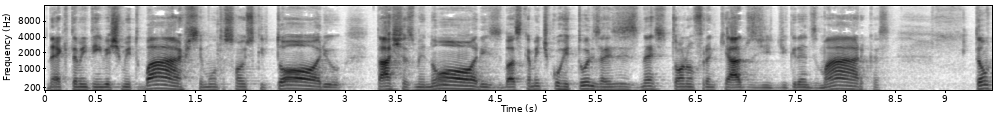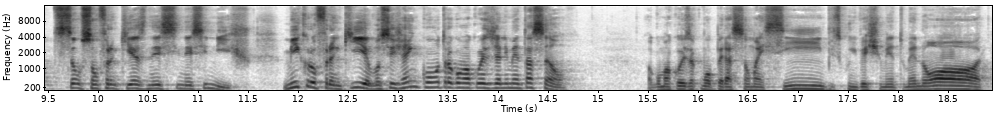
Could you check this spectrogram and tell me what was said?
né, que também tem investimento baixo, você monta só um escritório, taxas menores, basicamente corretores às vezes né, se tornam franqueados de, de grandes marcas. Então são, são franquias nesse, nesse nicho. Micro franquia, você já encontra alguma coisa de alimentação. Alguma coisa com uma operação mais simples, com investimento menor.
